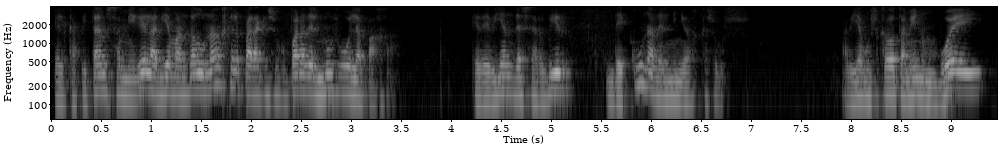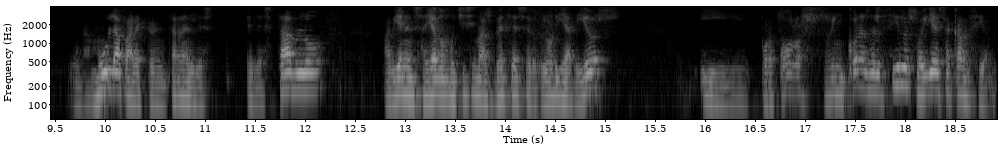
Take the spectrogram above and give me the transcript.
El capitán San Miguel había mandado un ángel para que se ocupara del musgo y la paja, que debían de servir de cuna del niño Jesús. Había buscado también un buey, una mula para entraran en el establo. Habían ensayado muchísimas veces el Gloria a Dios. Y por todos los rincones del cielo se oía esa canción.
